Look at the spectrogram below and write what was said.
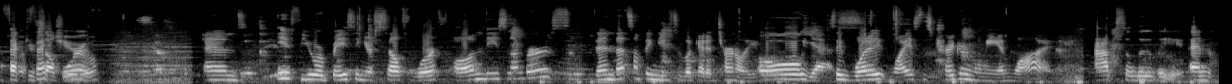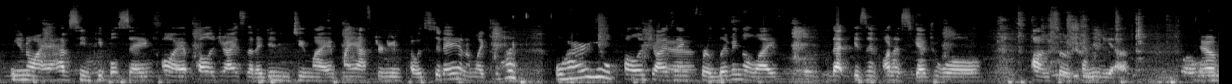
Affect your self-worth. And if you're basing your self worth on these numbers, then that's something you need to look at internally. Oh yes. Say what? Why is this triggering me, and why? Absolutely. And you know, I have seen people saying, "Oh, I apologize that I didn't do my my afternoon post today." And I'm like, "What? Why are you apologizing Yeah. for living a life that isn't on a schedule on social media?" Yeah.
